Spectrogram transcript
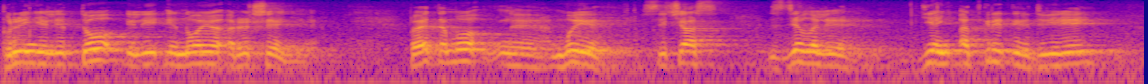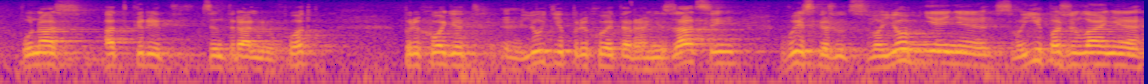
приняли то или иное решение. Поэтому мы сейчас сделали день открытых дверей. У нас открыт центральный вход. Приходят люди, приходят организации – выскажут свое мнение, свои пожелания.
